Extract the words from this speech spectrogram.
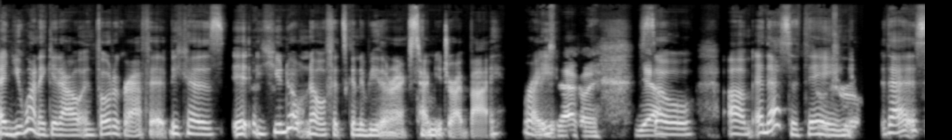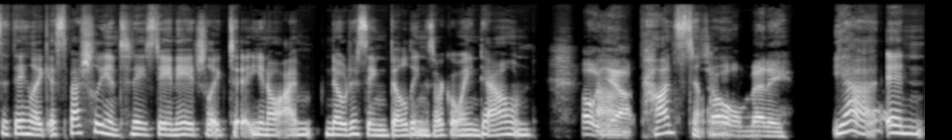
and you want to get out and photograph it because it you don't know if it's going to be there next time you drive by right Exactly. Yeah. so um and that's the thing true. that is the thing like especially in today's day and age like to, you know i'm noticing buildings are going down Oh um, yeah. constantly So many. yeah and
